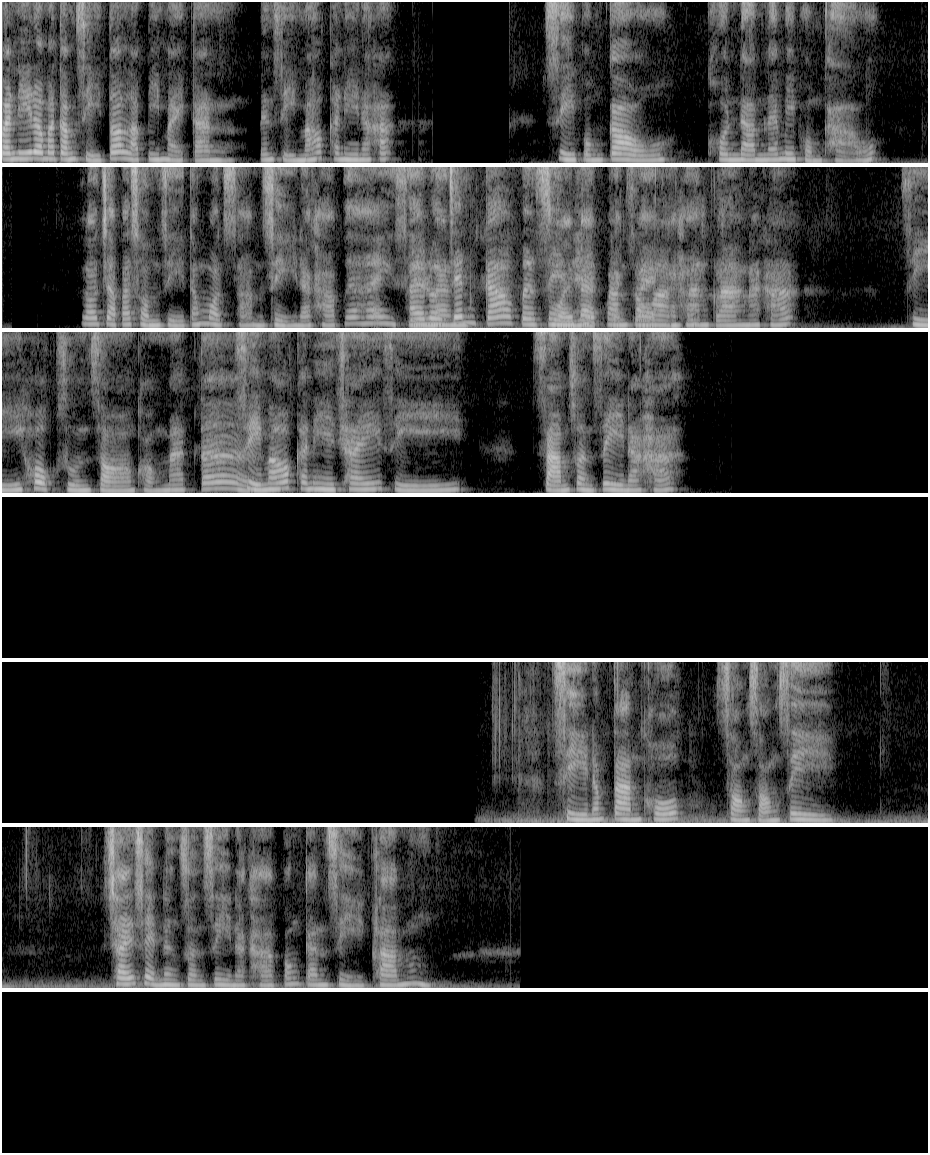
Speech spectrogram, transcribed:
วันนี้เรามาทำสีต้อนรับปีใหม่กัน เป็นสีมะฮอกคานีนะคะ สีผมเก่า คนดำและมีผมขาว เราจะผสมสีทั้งหมด 3 สีนะคะ เพื่อให้สีไฮโดรเจน9%สวยแบบให้ความสว่างแปลกๆนะคะปานกลางนะคะ สี 602 ของมาสเตอร์ สีมะฮอกคานีใช้สี3ส่วน4นะคะ สีน้ำตาลโคก224 ใช้เศษ1ส่วน4นะคะ ป้องกันสีคล้ำ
